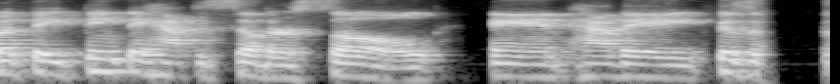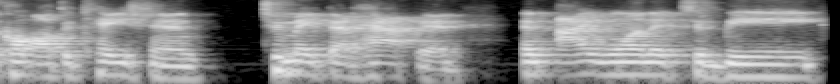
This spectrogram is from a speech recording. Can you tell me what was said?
but they think they have to sell their soul and have a physical altercation to make that happen. And I wanted to be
